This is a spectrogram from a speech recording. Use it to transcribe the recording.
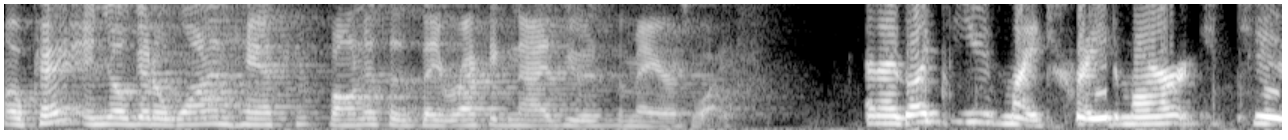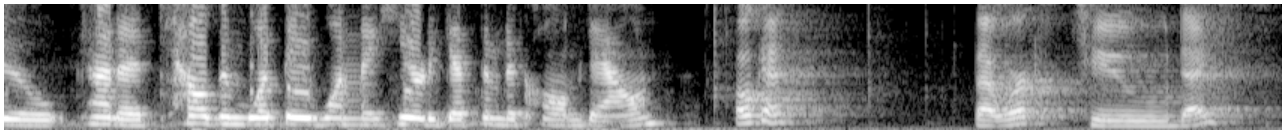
Okay, and you'll get a one enhancement bonus as they recognize you as the mayor's wife. And I'd like to use my trademark to kind of tell them what they want to hear to get them to calm down. Okay. That works. Two dice.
